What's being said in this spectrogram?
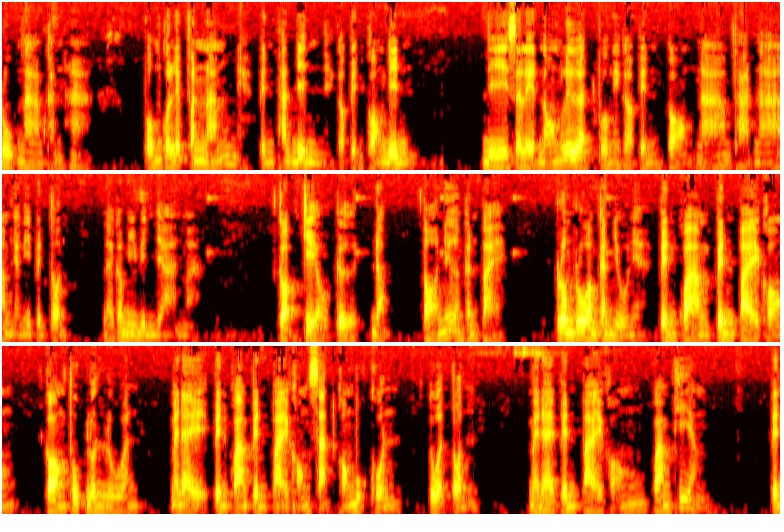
รูปนามขันห้าผมขนเล็บฟันหนังเนี่ยเป็นธาตุดินก็เป็นกองดิน ดีเสลดหนองเลือด พวกนี้ก็เป็นกองน้ำธาตุน้ำอย่างนี้เป็นต้น แล้วก็มีวิญญาณมา เกาะเกี่ยวเกิดดับต่อเนื่องกันไป รวมๆกันอยู่เนี่ยเป็นความเป็นไปของกองทุกข์ล้วนๆไม่ได้เป็นความเป็นไปของสัตว์ของบุคคลตัวตน ไม่ได้เป็นไปของความเที่ยง เป็น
